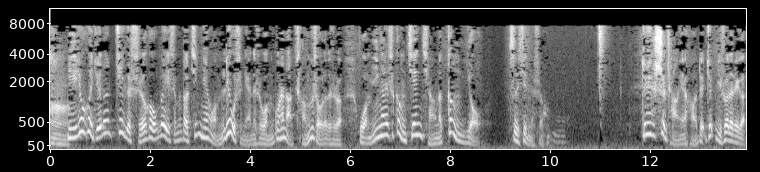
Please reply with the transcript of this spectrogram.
哦你就会觉得这个时候为什么到今天我们六十年的时候，我们共产党成熟了的时候，我们应该是更坚强的、更有自信的时候。对这个市场也好，对，就你说的这个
